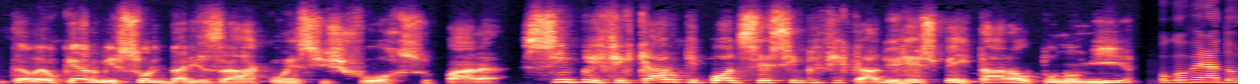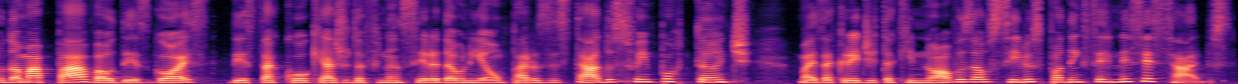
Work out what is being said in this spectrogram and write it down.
Então eu quero me solidarizar com esse esforço para simplificar o que pode ser simplificado e respeitar a autonomia. O governador do Amapá, Valdez Góes, destacou que a ajuda financeira da União para os estados foi importante, mas acredita que novos auxílios podem ser necessários.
